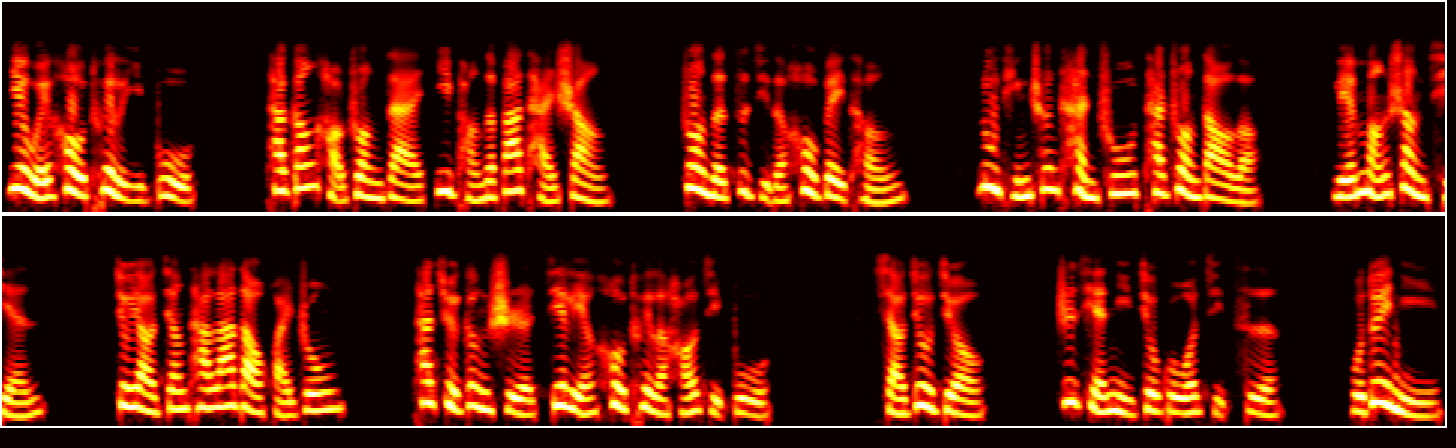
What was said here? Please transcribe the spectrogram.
叶维后退了一步，他刚好撞在一旁的吧台上，撞得自己的后背疼。陆廷琛看出他撞到了，连忙上前就要将他拉到怀中，他却更是接连后退了好几步。小舅舅，之前你救过我几次，我对你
